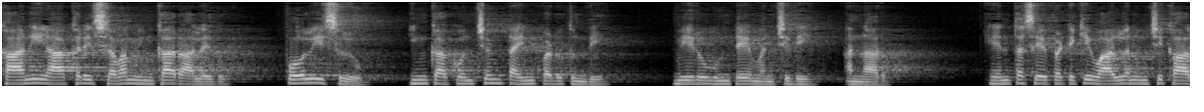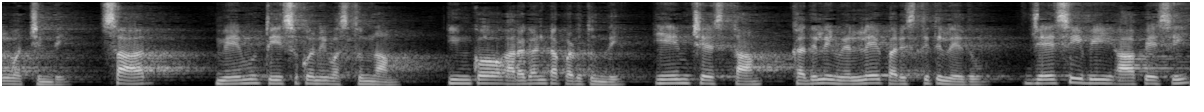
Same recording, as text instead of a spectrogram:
కానీ ఆఖరి శవం ఇంకా రాలేదు. పోలీసులు ఇంకా కొంచెం టైం పడుతుంది. మీరు ఉంటే మంచిది అన్నారు. ఎంతసేపటికి వాళ్ళ నుంచి కాల్ వచ్చింది. సార్ మేము తీసుకొని వస్తున్నాం. ఇంకో అరగంట పడుతుంది. ఏం చేస్తాం? కదిలి వెళ్ళే పరిస్థితి లేదు. జేసీబీ ఆపేసి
